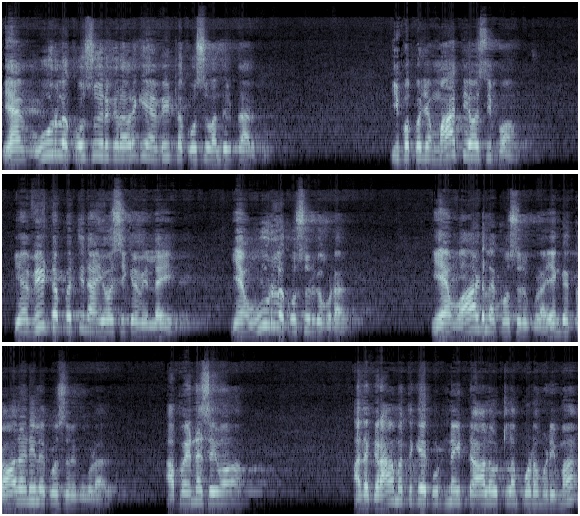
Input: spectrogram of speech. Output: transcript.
என் ஊர்ல கொசு இருக்கிற வரைக்கும் என் வீட்டில் கொசு வந்துட்டு தான் இருக்கும். இப்ப கொஞ்சம் மாத்தி யோசிப்போம். என் வீட்டை பத்தி நான் யோசிக்கவில்லை. என் ஊர்ல கொசு இருக்கக்கூடாது. என் வார்டுல கொசு இருக்கக்கூடாது. எங்கள் எங்க கொசு இருக்கக்கூடாது. அப்போ அப்ப என்ன செய்வோம்? அந்த கிராமத்துக்கே குட் நைட் ஆல் அவுட்லாம் போட முடியுமா?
